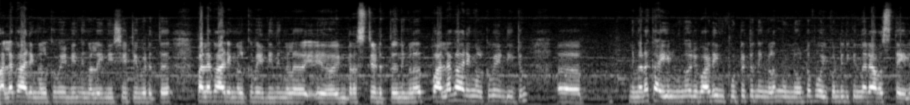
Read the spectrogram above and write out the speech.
പല കാര്യങ്ങൾക്ക് വേണ്ടി നിങ്ങൾ ഇനീഷ്യേറ്റീവ് എടുത്ത് പല കാര്യങ്ങൾക്ക് വേണ്ടി നിങ്ങൾ ഇൻട്രസ്റ്റ് എടുത്ത് നിങ്ങൾ പല കാര്യങ്ങൾക്ക് വേണ്ടിയിട്ടും നിങ്ങളുടെ കയ്യിൽ നിന്ന് ഒരുപാട് ഇൻപുട്ട് ഇട്ട് നിങ്ങൾ മുന്നോട്ട് പോയിക്കൊണ്ടിരിക്കുന്ന ഒരവസ്ഥയിൽ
